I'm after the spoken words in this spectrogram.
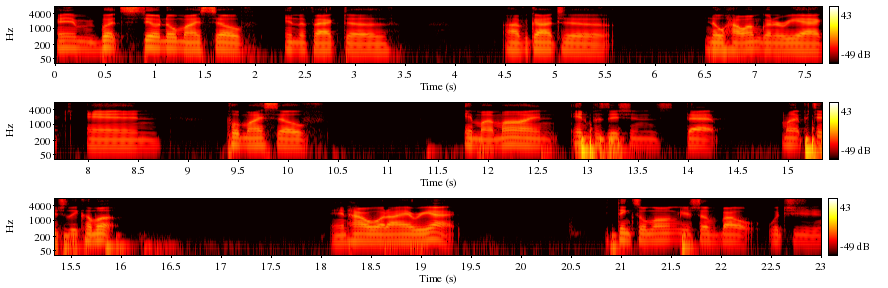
and but still know myself in the fact of I've got to know how I'm to react and put myself in my mind in positions that might potentially come up. And how would I react? Think so long to yourself about what you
